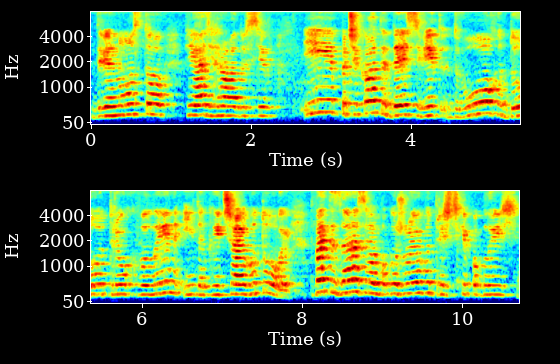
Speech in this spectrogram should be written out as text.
95 градусів. І почекати десь від 2 до 3 хвилин, і такий чай готовий. Давайте зараз я вам покажу його трішечки поближче.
